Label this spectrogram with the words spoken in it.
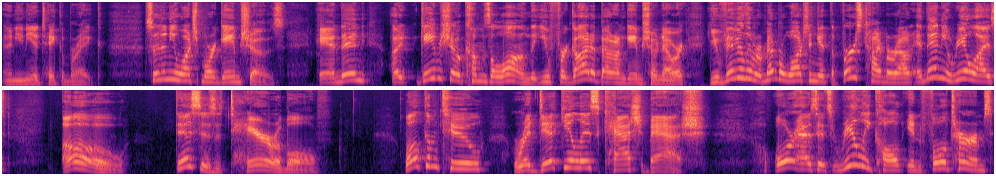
and you need to take a break. So then you watch more game shows. And then a game show comes along that you forgot about on Game Show Network. You vividly remember watching it the first time around, and then you realized, oh, this is terrible. Welcome to Ridiculous Cash Bash. Or as it's really called in full terms,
